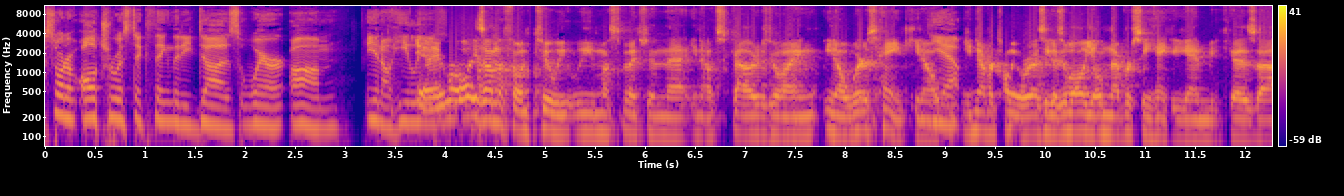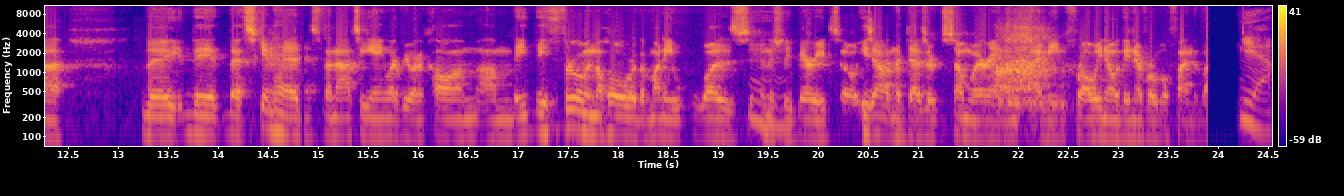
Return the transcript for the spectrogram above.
sort of altruistic thing that he does where um you know he Yeah, leaves we're always on the phone too. We, we must mention that you know Skyler's going. You know, where's Hank? You know, Yeah. you never told me where is he goes. Well, you'll never see Hank again because uh, the the the skinheads, the Nazi gang, whatever you want to call them, um, they they threw him in the hole where the money was Mhm. initially buried. So he's out in the desert somewhere, and I mean, for all we know, they never will find the body. yeah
